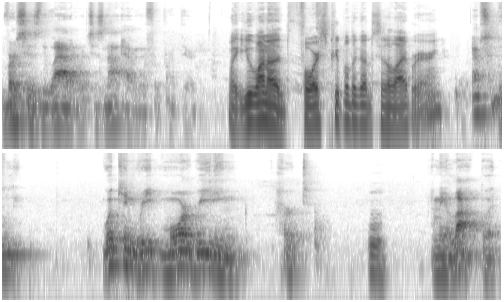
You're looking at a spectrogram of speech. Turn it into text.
versus the latter, which is not having a footprint there. Wait, you want to force people to go to the library? Absolutely. What can read more reading hurt? Mm. I mean, a lot, but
